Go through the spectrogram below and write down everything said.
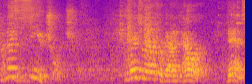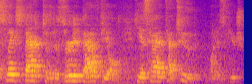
How nice to see you, George. He hangs around for about an hour, then slinks back to the deserted battlefield he has had tattooed on his future.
